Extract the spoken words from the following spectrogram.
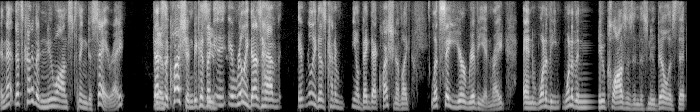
And that that's kind of a nuanced thing to say, right? That's yes. the question because like it, it really does have it really does kind of, you know, beg that question of like let's say you're Rivian, right? And one of the one of the new clauses in this new bill is that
